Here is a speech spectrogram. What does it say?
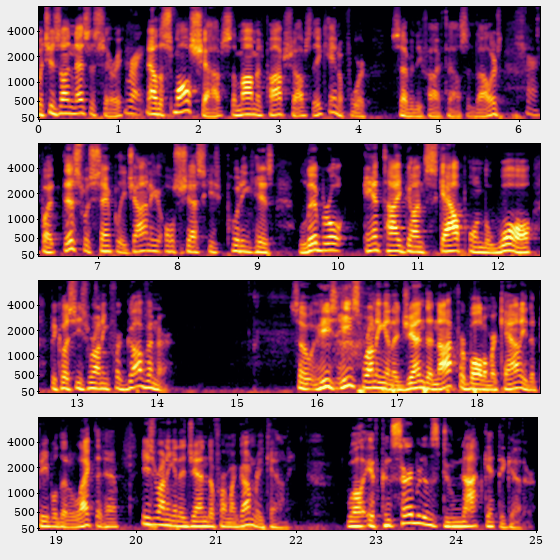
which is unnecessary. Right. Now, the small shops, the mom and pop shops, they can't afford $75,000. Sure. But this was simply Johnny Olszewski putting his liberal anti gun scalp on the wall because he's running for governor. So he's, he's running an agenda not for Baltimore County, the people that elected him, he's running an agenda for Montgomery County. Well, if conservatives do not get together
